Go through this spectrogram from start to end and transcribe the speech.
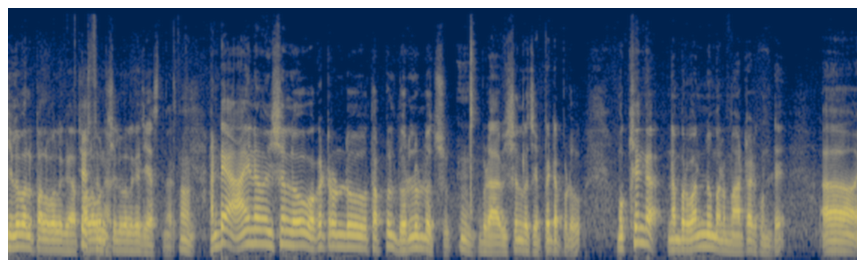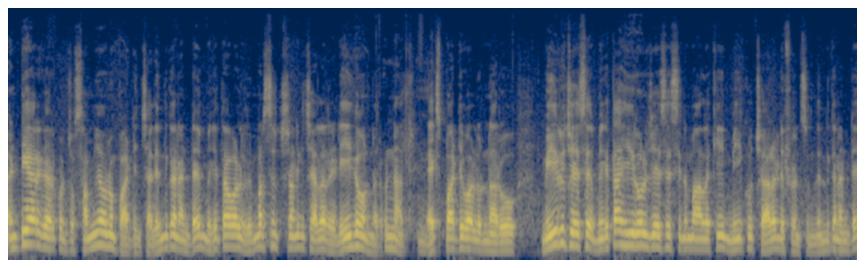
చిలువలు పలవలుగా పలవలు చిలువలుగా చేస్తున్నారు. అంటే ఆయన విషయంలో ఒకటి రెండు తప్పులు దొర్లుండొచ్చు. ఇప్పుడు ఆ విషయంలో చెప్పేటప్పుడు ముఖ్యంగా నంబర్ వన్ మనం మాట్లాడుకుంటే ఎన్టీఆర్ గారు కొంచెం సంయమనం పాటించాలి. ఎందుకనంటే మిగతా వాళ్ళు విమర్శించడానికి చాలా రెడీగా ఉన్నారు. ఉన్నారు. ఎక్స్ పార్టీ వాళ్ళు ఉన్నారు. మీరు చేసే మిగతా హీరోలు చేసే సినిమాలకి మీకు చాలా డిఫరెన్స్ ఉంది. ఎందుకనంటే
